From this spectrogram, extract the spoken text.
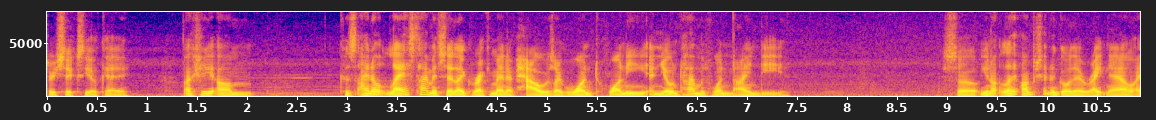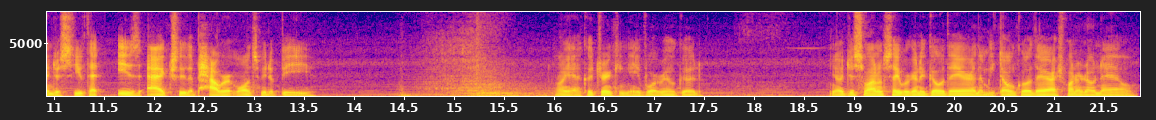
360, okay. Actually, um, cause I know last time it said like recommended power was like 120, and Jotunheim was 190. So you know, I'm just gonna go there right now and just see if that is actually the power it wants me to be. Oh yeah, good drinking, Eivor, real good. You know, just so I don't say we're gonna go there and then we don't go there. I just want to know now.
